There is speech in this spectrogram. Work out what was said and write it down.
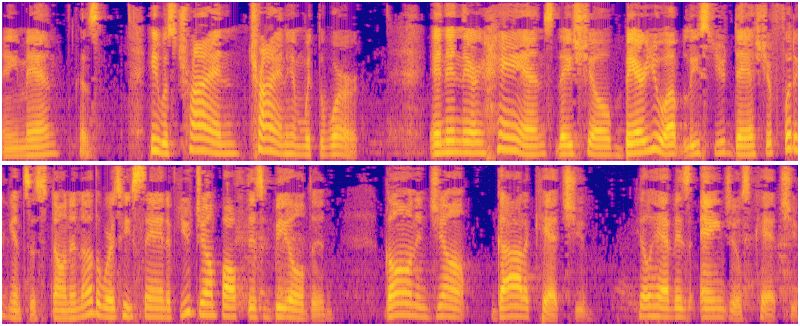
Amen. Because he was trying, trying him with the word. And in their hands they shall bear you up, lest you dash your foot against a stone. In other words, he's saying, if you jump off this building, go on and jump, God will catch you. He'll have his angels catch you.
